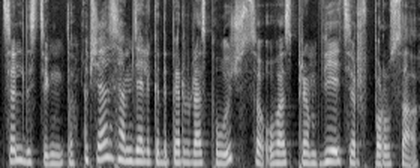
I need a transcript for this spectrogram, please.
цель достигнута. Вообще, на самом деле, когда первый раз получится, у вас прям ветер в парусах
